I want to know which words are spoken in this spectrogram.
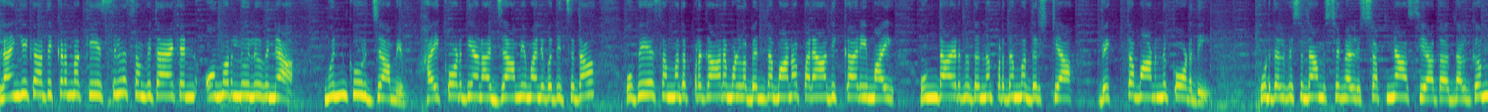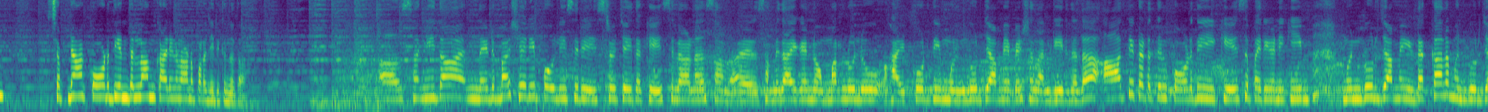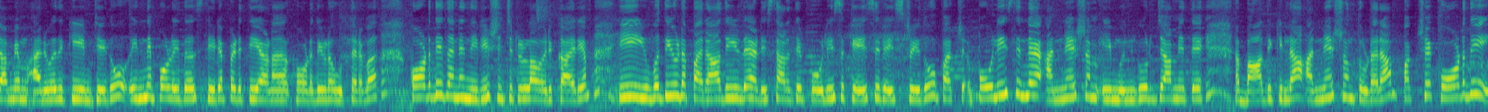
ലൈംഗിക അതിക്രമ കേസിൽ സംവിധായകൻ ഒമർ ലുലുവിന് മുൻകൂർ ജാമ്യം. ഹൈക്കോടതിയാണ് ജാമ്യം അനുവദിച്ചത്. ഉഭയസമ്മതപ്രകാരമുള്ള ബന്ധമാണ് പരാതിക്കാരിയുമായി ഉണ്ടായിരുന്നതെന്ന് പ്രഥമ ദൃഷ്ട്യ വ്യക്തമാണെന്ന് കോടതി. കൂടുതൽ വിശദാംശങ്ങൾ ഷപ്ന സിയാദ് നൽകും. ഷപ്ന കോടതി എന്തെല്ലാം കാര്യങ്ങളാണ് പറഞ്ഞിരിക്കുന്നത്? സംഗീത നെടുമ്പാശ്ശേരി പോലീസ് രജിസ്റ്റർ ചെയ്ത കേസിലാണ് സംവിധായകൻ ഒമർ ലുലു ഹൈക്കോടതി മുൻകൂർ ജാമ്യാപേക്ഷ നൽകിയിരുന്നത്. ആദ്യഘട്ടത്തിൽ കോടതി ഈ കേസ് പരിഗണിക്കുകയും മുൻകൂർ ജാമ്യം ഇടക്കാല മുൻകൂർ ജാമ്യം അനുവദിക്കുകയും ചെയ്തു. ഇന്നിപ്പോൾ ഇത് സ്ഥിരപ്പെടുത്തിയാണ് കോടതിയുടെ ഉത്തരവ്. കോടതി തന്നെ നിരീക്ഷിച്ചിട്ടുള്ള ഒരു കാര്യം ഈ യുവതിയുടെ പരാതിയുടെ അടിസ്ഥാനത്തിൽ പോലീസ് കേസ് രജിസ്റ്റർ ചെയ്തു. പക്ഷേ പോലീസിന്റെ അന്വേഷണം ഈ മുൻകൂർ ജാമ്യത്തെ ബാധിക്കില്ല. അന്വേഷണം തുടരാം. പക്ഷേ കോടതി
